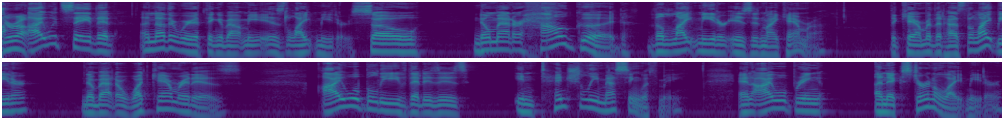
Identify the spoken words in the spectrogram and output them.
You're up. I would say that another weird thing about me is light meters. So no matter how good the light meter is in my camera, the camera that has the light meter, no matter what camera it is, I will believe that it is intentionally messing with me. And I will bring an external light meter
